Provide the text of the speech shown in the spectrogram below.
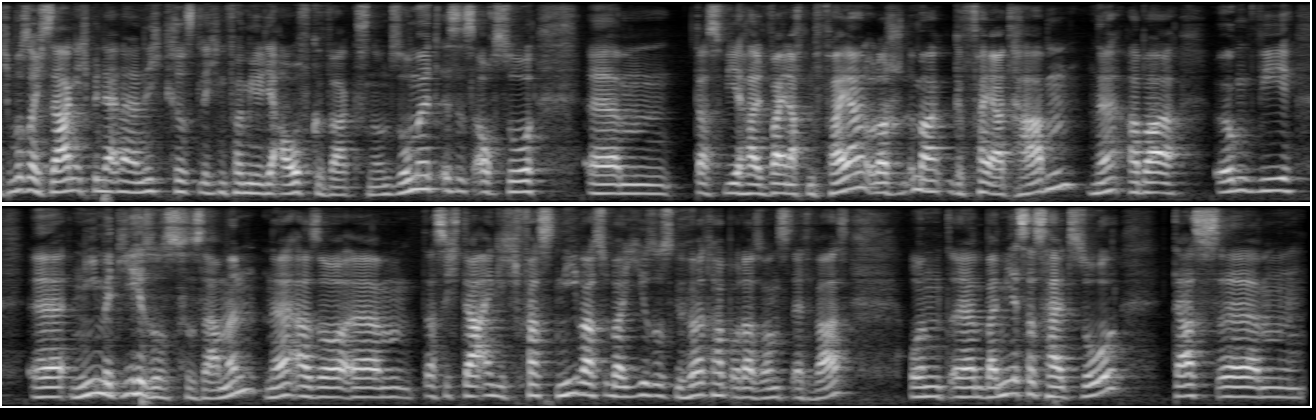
ich muss euch sagen, ich bin ja in einer nicht-christlichen Familie aufgewachsen und somit ist es auch so, ähm, dass wir halt Weihnachten feiern oder schon immer gefeiert haben, ne? aber irgendwie äh, nie mit Jesus zusammen. Ne? Also, ähm, dass ich da eigentlich fast nie was über Jesus gehört habe oder sonst etwas. Und äh, bei mir ist das halt so, dass ähm,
